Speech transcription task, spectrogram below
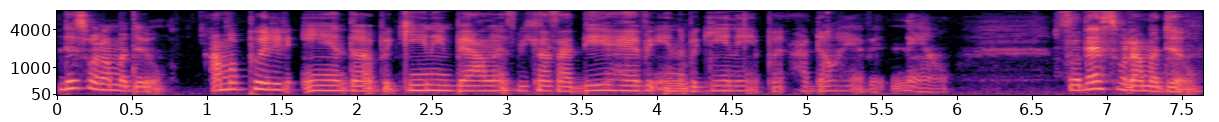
This is what I'm to do. I'm to put it in the beginning balance because I did have it in the beginning, but I don't have it now. So that's what I'm to do.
